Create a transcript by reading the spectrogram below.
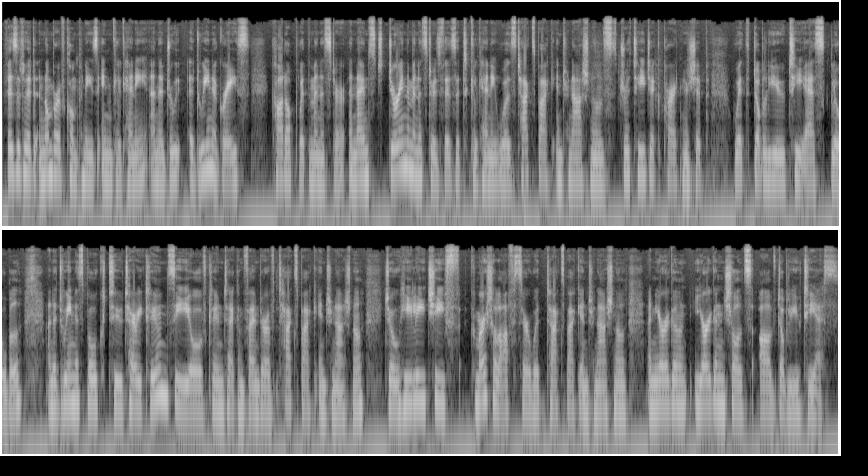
visited a number of companies in Kilkenny and Edwina Grace caught up with the Minister. Announced during the Minister's visit to Kilkenny was Taxback International's strategic partnership with WTS Global. And Edwina spoke to Terry Clune, CEO of CluneTech and founder of Taxback International International, Joe Healy, Chief Commercial Officer with Taxback International, and Jurgen, Jurgen of WTS.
